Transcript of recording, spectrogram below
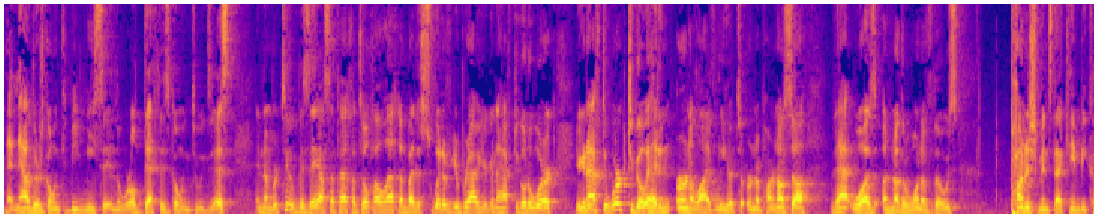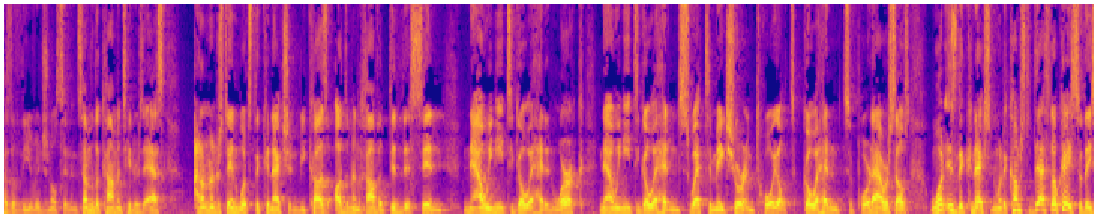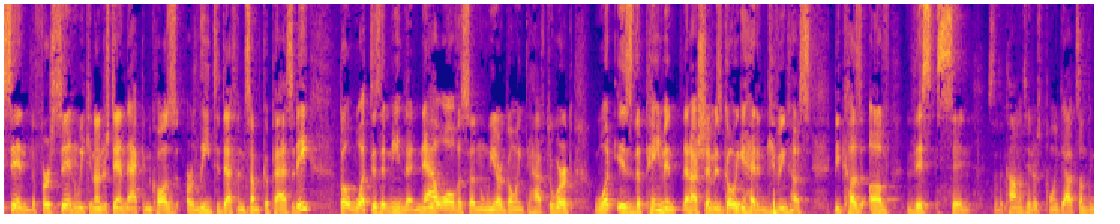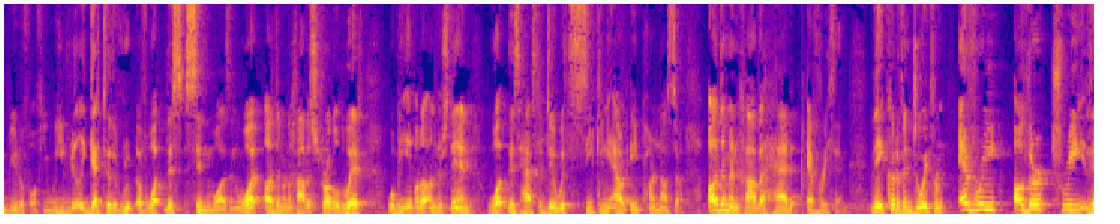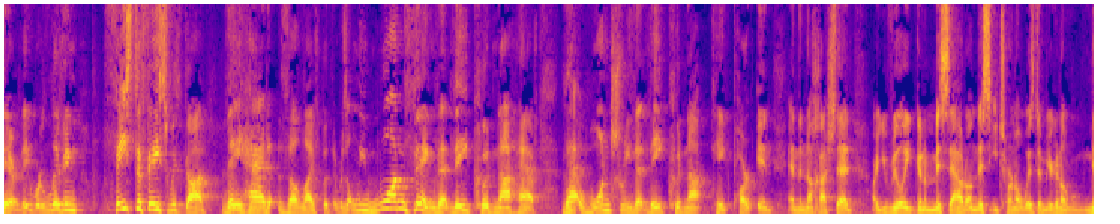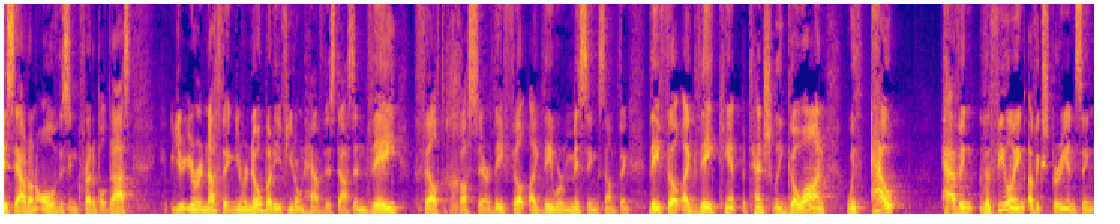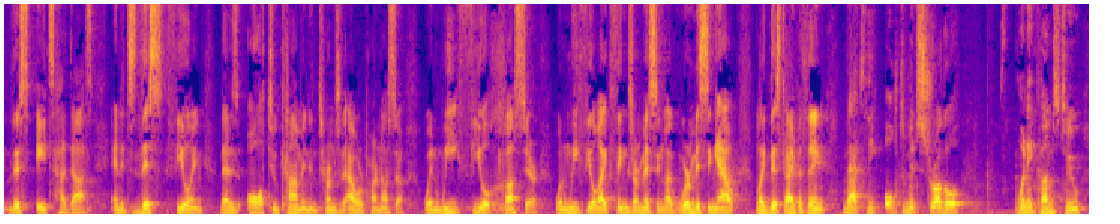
that now there's going to be Misa in the world, death is going to exist. And number two, by the sweat of your brow, you're going to have to go to work. You're going to have to work to go ahead and earn a livelihood, to earn a parnasa. That was another one of those punishments that came because of the original sin. And some of the commentators ask, I don't understand what's the connection. Because Adam and Chava did this sin, now we need to go ahead and work. Now we need to go ahead and sweat to make sure and toil to go ahead and support ourselves. What is the connection? When it comes to death, okay, so they sinned. The first sin, we can understand that can cause or lead to death in some capacity. But what does it mean that now all of a sudden we are going to have to work? What is the payment that Hashem is going ahead and giving us because of this sin? So the commentators point out something beautiful. If we really get to the root of what this sin was and what Adam and Chava struggled with, we'll be able to understand what this has to do with seeking out a parnasa. Adam and Chava had everything. They could have enjoyed from every other tree there. They were living face to face with God. They had the life, but there was only one thing that they could not have. That one tree that they could not take part in. And the Nachash said, Are you really going to miss out on this eternal wisdom? You're going to miss out on all of this incredible das. You're, you're, a nothing. You're a nobody if you don't have this das. And they felt chasser. They felt like they were missing something. They felt like they can't potentially go on without having the feeling of experiencing this Eitz Hadas. And it's this feeling that is all too common in terms of our Parnasa. When we feel chasser, when we feel like things are missing, like we're missing out, like this type of thing, that's the ultimate struggle when it comes to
